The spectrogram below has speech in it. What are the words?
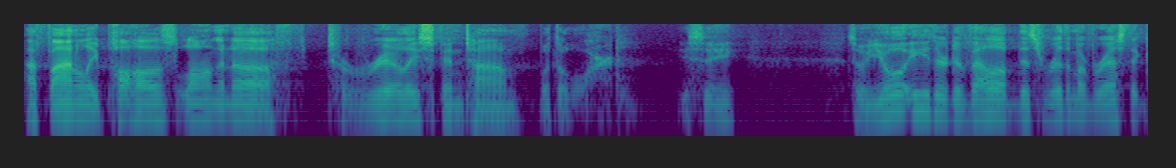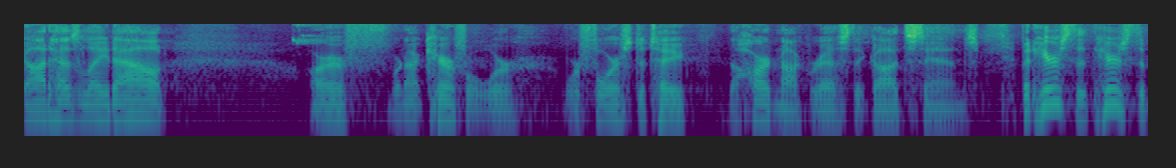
I finally paused long enough to really spend time with the Lord. You see? So you'll either develop this rhythm of rest that God has laid out, or if we're not careful, we're, we're forced to take the hard knock rest that God sends. But here's the, here's the,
